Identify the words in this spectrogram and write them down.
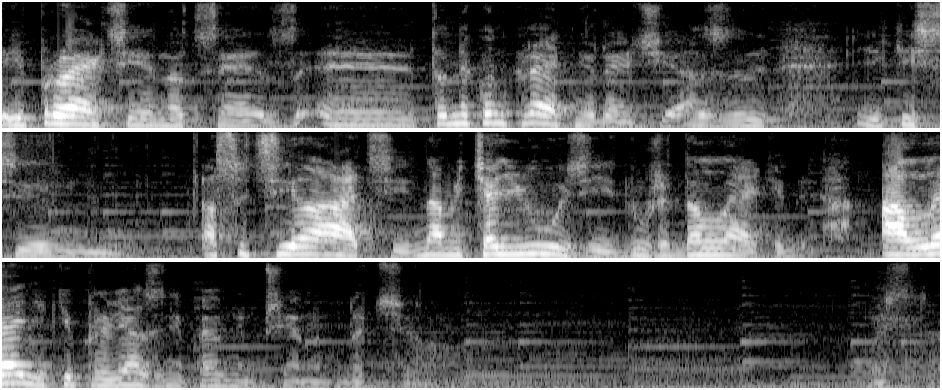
і проекція на це, е, то не конкретні речі, а з якісь ем, асоціації, навіть алюзії дуже далекі, але які прив'язані певним чином до цього. Ось так.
